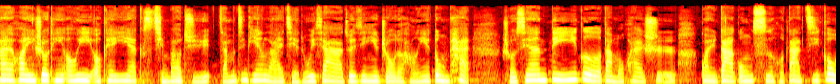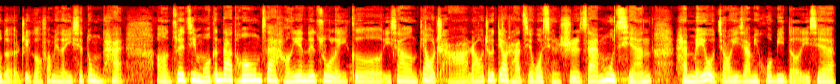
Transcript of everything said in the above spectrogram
嗨，欢迎收听 OE OKEX 情报局。咱们今天来解读一下最近一周的行业动态。首先，第一个大模块是关于大公司和大机构的这个方面的一些动态。嗯，最近摩根大通在行业内做了一个一项调查，然后这个调查结果显示，在目前还没有交易加密货币的一些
